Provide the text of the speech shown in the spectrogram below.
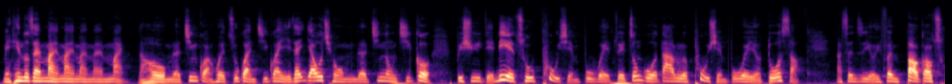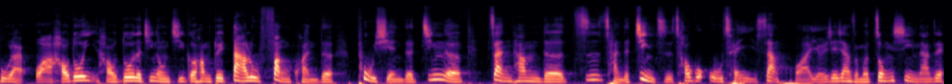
每天都在卖卖卖卖卖。然后我们的金管会主管机关也在要求我们的金融机构必须得列出曝险部位，所以中国大陆的曝险部位有多少？啊，甚至有一份报告出来，哇，好多好多的金融机构，他们对大陆放款的铺险的金额占他们的资产的净值超过五成以上，哇，有一些像什么中信啊这些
